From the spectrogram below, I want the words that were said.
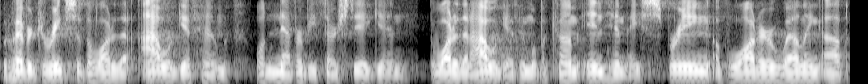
But whoever drinks of the water that I will give him will never be thirsty again. The water that I will give him will become in him a spring of water welling up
